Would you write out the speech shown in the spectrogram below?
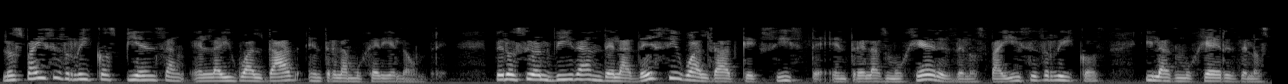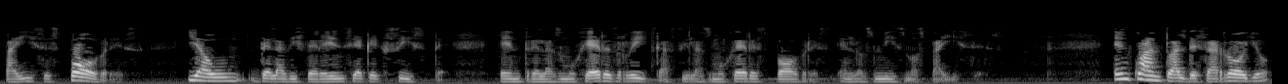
los países ricos piensan en la igualdad entre la mujer y el hombre, pero se olvidan de la desigualdad que existe entre las mujeres de los países ricos y las mujeres de los países pobres, y aún de la diferencia que existe entre las mujeres ricas y las mujeres pobres en los mismos países. En cuanto al desarrollo,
